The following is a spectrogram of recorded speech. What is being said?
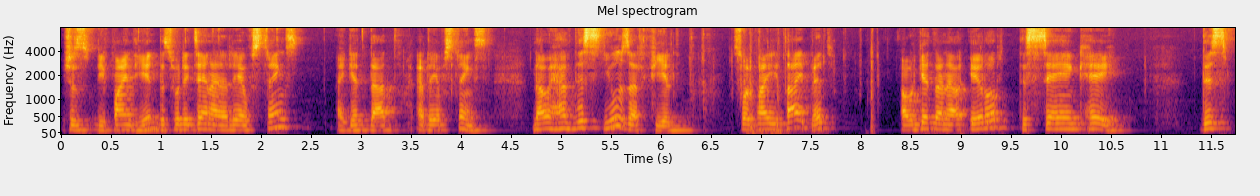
which is defined here. This will return an array of strings. I get that array of strings. Now we have this user field. So if I type it, I will get an error. This saying, hey, this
